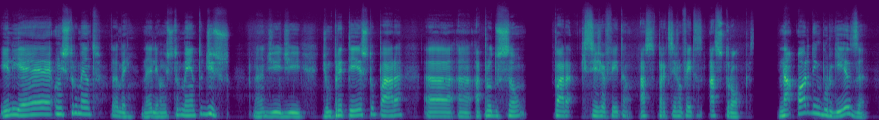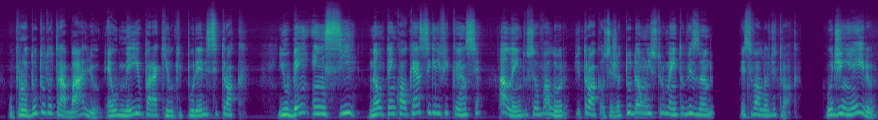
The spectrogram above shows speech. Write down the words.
ele é um instrumento também, né? ele é um instrumento disso, né? de, de, de um pretexto para a, a, a produção para que, seja feita as, para que sejam feitas as trocas. Na ordem burguesa, o produto do trabalho é o meio para aquilo que por ele se troca. E o bem em si não tem qualquer significância além do seu valor de troca, ou seja, tudo é um instrumento visando esse valor de troca. O dinheiro,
